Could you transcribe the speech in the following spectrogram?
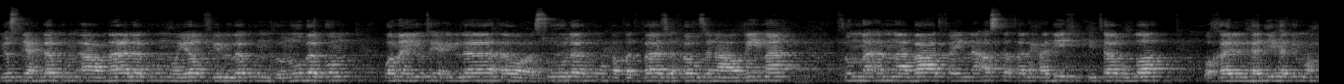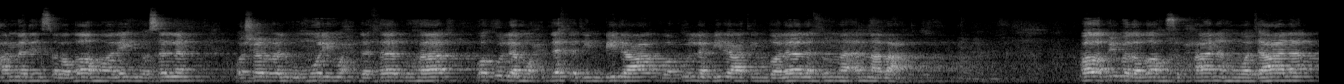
يصلح لكم أعمالكم ويغفر لكم ذنوبكم. ومن يطع الله ورسوله فقد فاز فوزا عظيما. ثم أما بعد فإن أصدق الحديث كتاب الله وخير الهدي هدي محمد صلى الله عليه وسلم وشر الأمور محدثاتها وكل محدثة بدعة وكل بدعة ضلالة. ثم أما بعد. Pripada Allahu subhanahu wa ta'ala,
